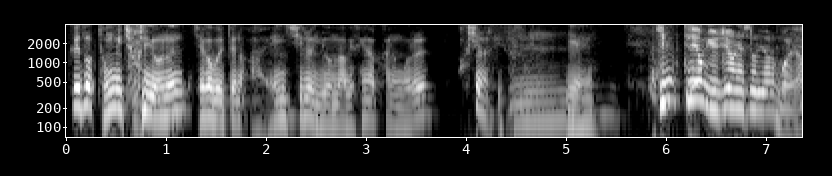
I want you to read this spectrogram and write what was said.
그래서 정민철 의원은 제가 볼 때는 아, NC를 위험하게 생각하는 거를 확실할 수 있었어요. 음. 예. 김태형 유지현 해설위원은 뭐예요?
